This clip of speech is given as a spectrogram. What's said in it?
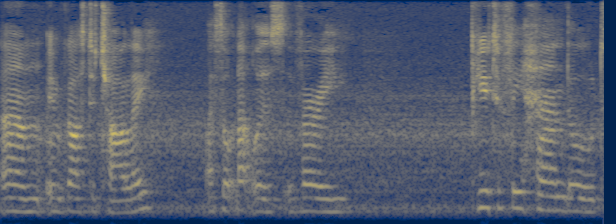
um, in regards to Charlie. I thought that was a very beautifully handled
